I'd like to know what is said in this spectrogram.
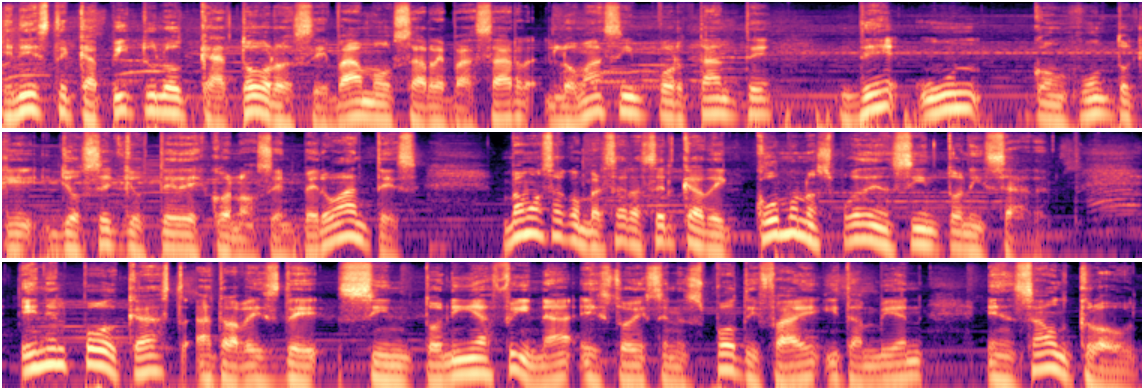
En este capítulo 14 vamos a repasar lo más importante de un conjunto que yo sé que ustedes conocen, pero antes vamos a conversar acerca de cómo nos pueden sintonizar. En el podcast a través de Sintonía Fina, esto es en Spotify y también en SoundCloud,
